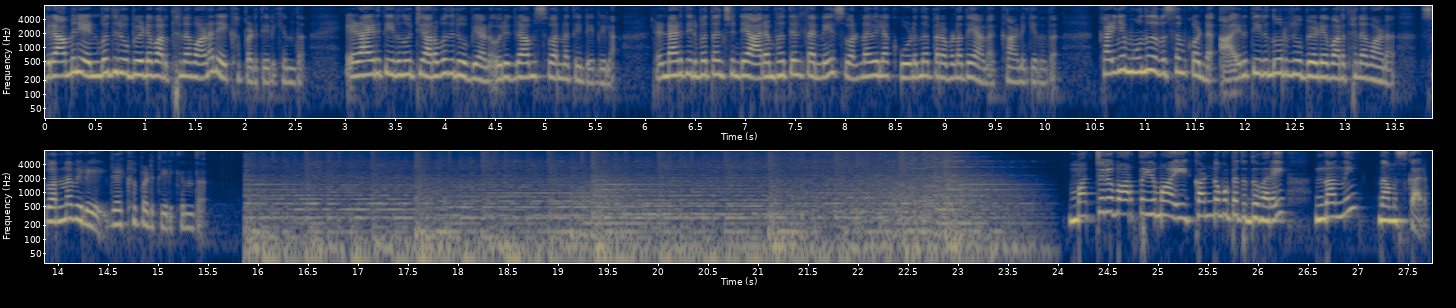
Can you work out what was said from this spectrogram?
ഗ്രാമിന് എൺപത് രൂപയുടെ വർധനവാണ് രേഖപ്പെടുത്തിയിരിക്കുന്നത്. ഏഴായിരത്തി ഇരുന്നൂറ്റി അറുപത് രൂപയാണ് ഒരു ഗ്രാം സ്വർണത്തിന്റെ വില. രണ്ടായിരത്തി ഇരുപത്തിയഞ്ചിന്റെ ആരംഭത്തിൽ തന്നെ സ്വർണവില കൂടുന്ന പ്രവണതയാണ് കാണിക്കുന്നത്. കഴിഞ്ഞ മൂന്ന് ദിവസം കൊണ്ട് ആയിരത്തി ഇരുന്നൂറ് രൂപയുടെ വർധനവാണ് സ്വർണവിലയിൽ രേഖപ്പെടുത്തിയിരിക്കുന്നത്. മറ്റൊരു വാർത്തയുമായി കണ്ടുമുട്ടുന്നതുവരെ നന്ദി നമസ്കാരം.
